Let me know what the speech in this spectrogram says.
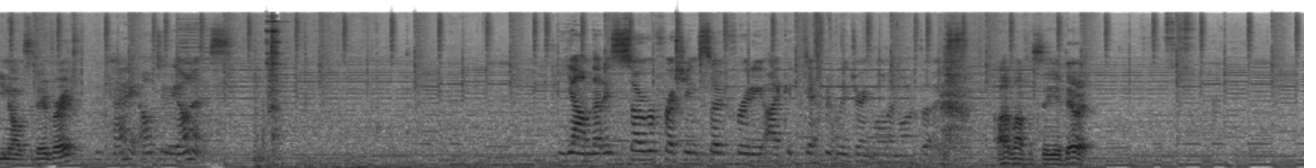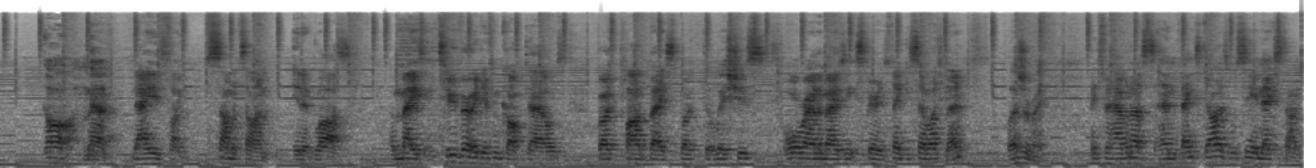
You know what to do, Brie? Okay, I'll do the honours. Yum, that is so refreshing, so fruity. I could definitely drink more than one of those. I'd love to see you do it. Oh man, that is like summertime in a glass. Amazing. Two very different cocktails, both plant-based, both delicious. All around amazing experience. Thank you so much, man. Pleasure, mate. Thanks for having us, and thanks, guys. We'll see you next time.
